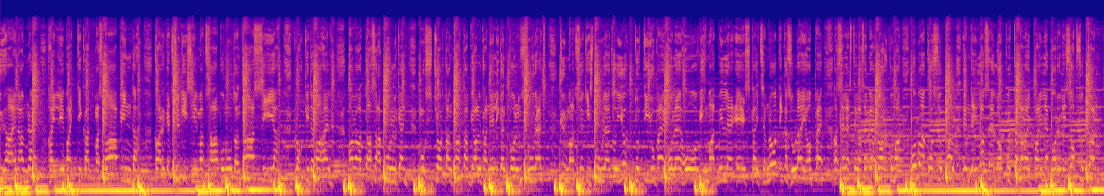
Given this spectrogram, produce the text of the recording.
üha enam näeb halli vatti katmas maapinda, karged sügisilmad saabunud on taas siia. plokkide vahel alatasa kulgen, must Jordan katab jalga nelikümmend kolm suured. külmad sügistuuled või õhtuti jube kole hoo, vihmad, mille ees kaitseb nootika sulejope. aga sellest ei lase pea torkuma oma kossukal, end ei lase loputada, vaid paljakorvi sopsutan.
